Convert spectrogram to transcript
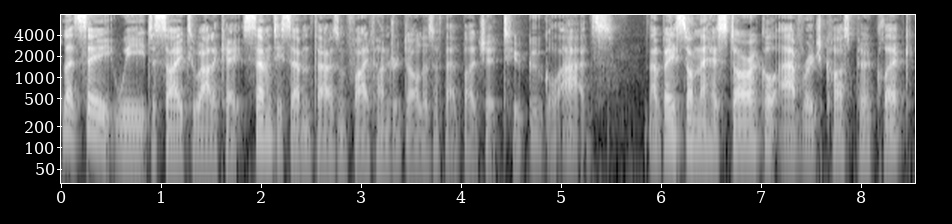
let's say we decide to allocate $77,500 of their budget to Google Ads. Now, based on the historical average cost per click,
